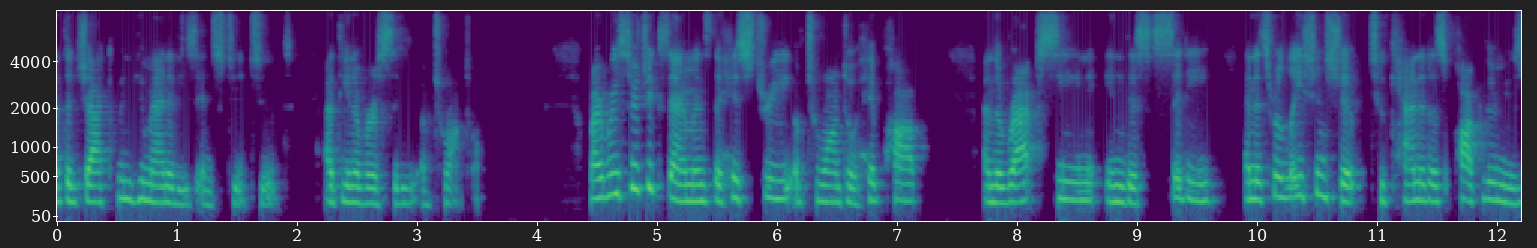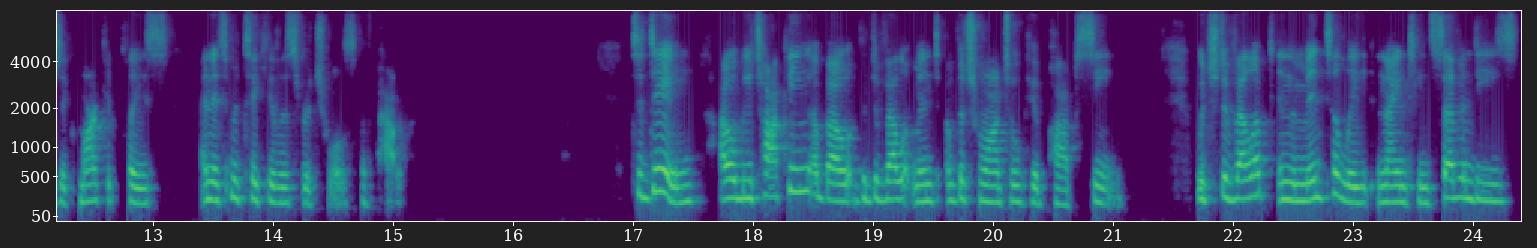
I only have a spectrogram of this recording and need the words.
at the Jackman Humanities Institute at the University of Toronto. My research examines the history of Toronto hip hop and the rap scene in this city and its relationship to Canada's popular music marketplace and its meticulous rituals of power. Today, I will be talking about the development of the Toronto hip hop scene, which developed in the mid to late 1970s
